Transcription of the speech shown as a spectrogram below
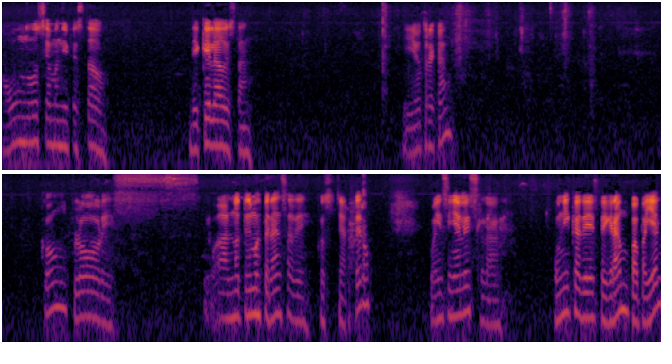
aún no se ha manifestado de qué lado están y otra acá con flores igual no tenemos esperanza de cosechar pero voy a enseñarles la única de este gran papayal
